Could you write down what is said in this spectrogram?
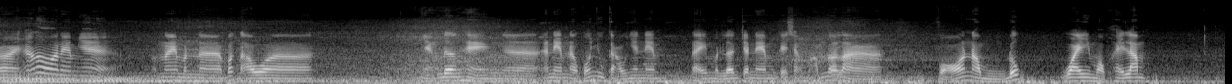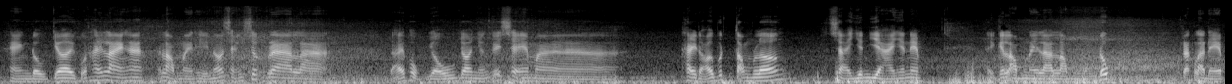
Rồi hello anh em nha. Hôm nay mình à, bắt đầu à, nhận đơn hàng à, anh em nào có nhu cầu nha anh em. Đây mình lên cho anh em cái sản phẩm đó là vỏ nòng đúc quay 125 Hàng đồ chơi của Thái Lan ha. Cái lồng này thì nó sản xuất ra là để phục vụ cho những cái xe mà thay đổi bích tông lớn xài dinh dài nha anh em. Thì cái lồng này là lồng đúc rất là đẹp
